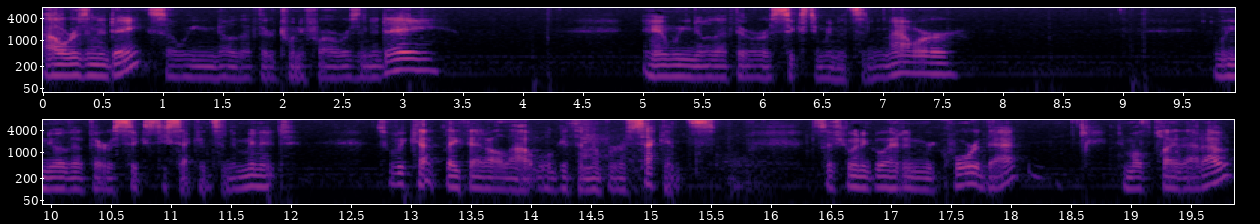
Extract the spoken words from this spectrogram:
hours in a day, so we know that there are 24 hours in a day, and we know that there are 60 minutes in an hour. We know that there are 60 seconds in a minute. So if we calculate that all out, we'll get the number of seconds. So if you want to go ahead and record that and multiply that out,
